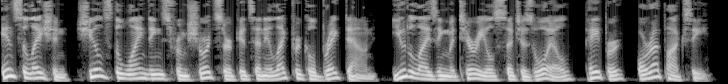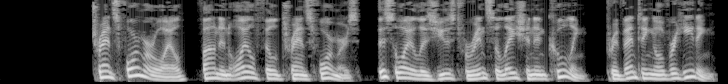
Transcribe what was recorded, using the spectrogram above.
Insulation shields the windings from short circuits and electrical breakdown, utilizing materials such as oil, paper, or epoxy. Transformer oil, found in oil-filled transformers, this oil is used for insulation and cooling, preventing overheating.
